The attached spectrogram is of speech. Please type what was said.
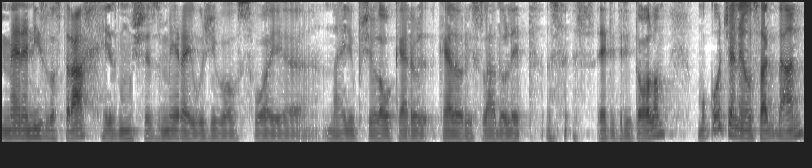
mene ni zelo strah, jaz bom še zmeraj užival svoj uh, najljubši low calorie sladoled s, s eritritolom, mogoče ne vsak dan,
